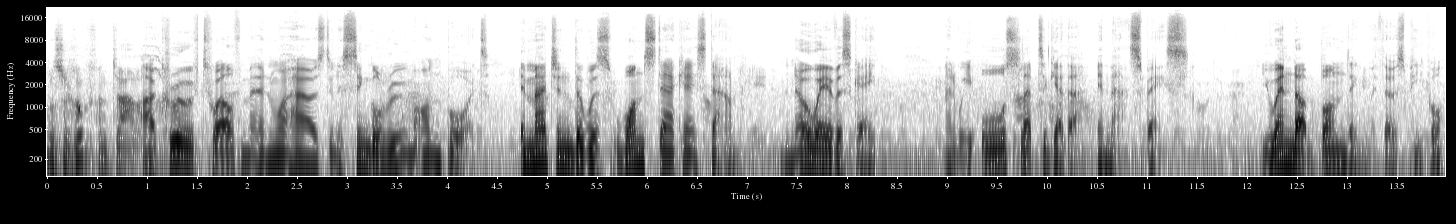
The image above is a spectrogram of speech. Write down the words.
Onze groep van 12 Our crew of 12 men were housed in a single room on board. Imagine there was one staircase down, no way of escape, and we all slept together in that space. You end up bonding with those people.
